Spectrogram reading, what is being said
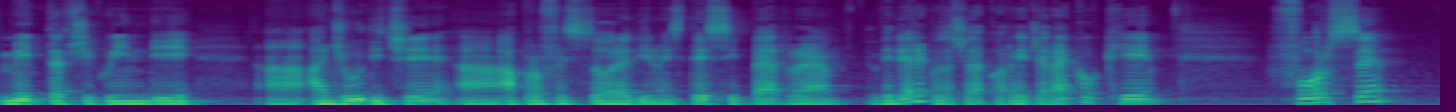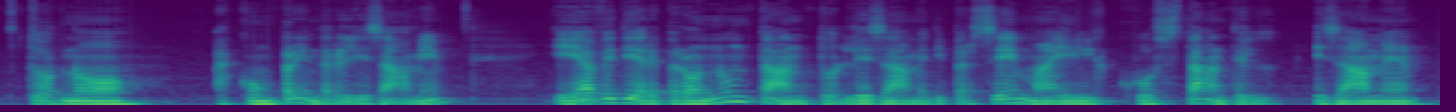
metterci quindi a, a giudice, a, a, professore di noi stessi per vedere cosa c'è da correggere. Ecco che forse torno a comprendere gli esami e a vedere però non tanto l'esame di per sé, ma il costante esame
